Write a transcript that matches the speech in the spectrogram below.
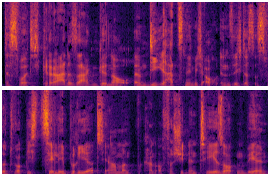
Das wollte ich gerade sagen, genau. Ähm, die hat's nämlich auch in sich. Das ist, wird wirklich zelebriert. Ja, man kann aus verschiedenen Teesorten wählen.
